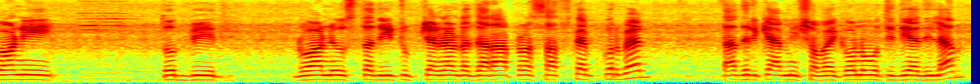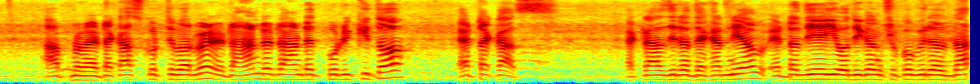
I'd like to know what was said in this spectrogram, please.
রোহানি তদবির, রোহানি উস্তাদ ইউটিউব চ্যানেলটা যারা আপনারা সাবস্ক্রাইব করবেন, তাদেরকে আমি সবাইকে অনুমতি দিয়ে দিলাম। আপনারা এটা কাজ করতে পারবেন, এটা হান্ড্রেড হান্ড্রেড পরীক্ষিত একটা কাজ। একটা হাজিরা দেখার নিয়ম, এটা দিয়েই অধিকাংশ কবিরাজরা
